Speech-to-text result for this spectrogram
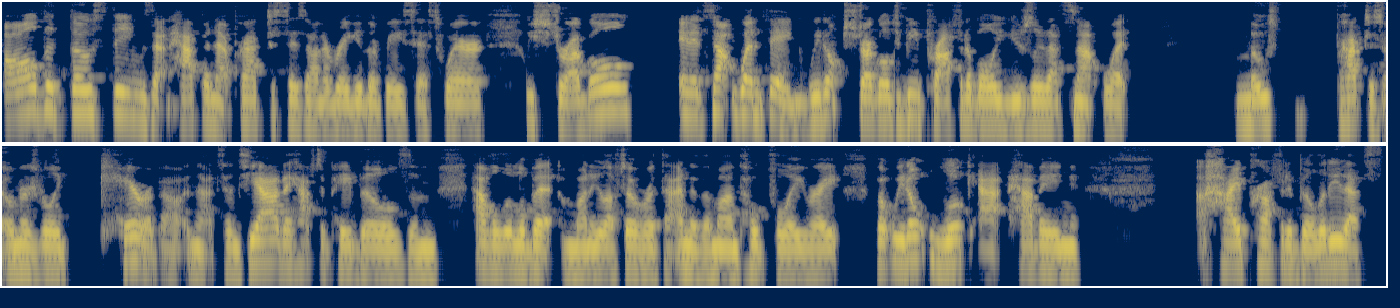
All the those things that happen at practices on a regular basis where we struggle and it's not one thing. We don't struggle to be profitable. Usually that's not what most practice owners really care about in that sense. Yeah, they have to pay bills and have a little bit of money left over at the end of the month, hopefully, right? But we don't look at having a high profitability. That's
